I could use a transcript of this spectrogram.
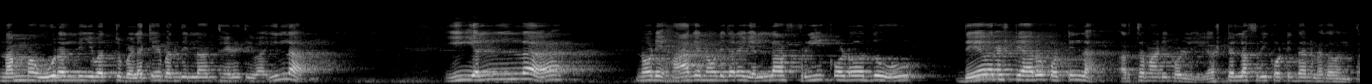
ನಮ್ಮ ಊರಲ್ಲಿ ಇವತ್ತು ಬೆಳಕೇ ಬಂದಿಲ್ಲ ಅಂತ ಹೇಳ್ತೀವ? ಇಲ್ಲ. ಈ ಎಲ್ಲ ನೋಡಿ ಹಾಗೆ ನೋಡಿದರೆ ಎಲ್ಲ ಫ್ರೀ ಕೊಡೋದು ದೇವರಷ್ಟು ಯಾರೂ ಕೊಟ್ಟಿಲ್ಲ. ಅರ್ಥ ಮಾಡಿಕೊಳ್ಳಿ. ಅಷ್ಟೆಲ್ಲ ಫ್ರೀ ಕೊಟ್ಟಿದ್ದಾನೆ ಭಗವಂತ.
